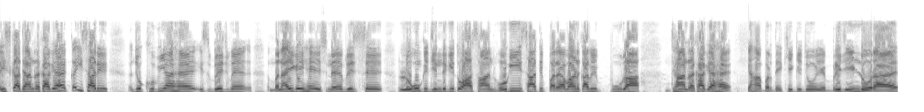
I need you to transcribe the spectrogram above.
इसका ध्यान रखा गया है। कई सारी जो खूबियाँ हैं इस ब्रिज में बनाई गई हैं। इस नए ब्रिज से लोगों की ज़िंदगी तो आसान होगी। साथ ही पर्यावरण का भी पूरा ध्यान रखा गया है। यहाँ पर देखिए कि जो ये ब्रिज इंड हो रहा है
